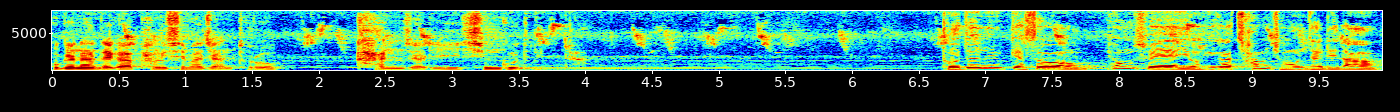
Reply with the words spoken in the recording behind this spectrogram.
혹여나 내가 방심하지 않도록 간절히 신고드립니다. 도전님께서 평소에 여기가 참 좋은 자리다.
